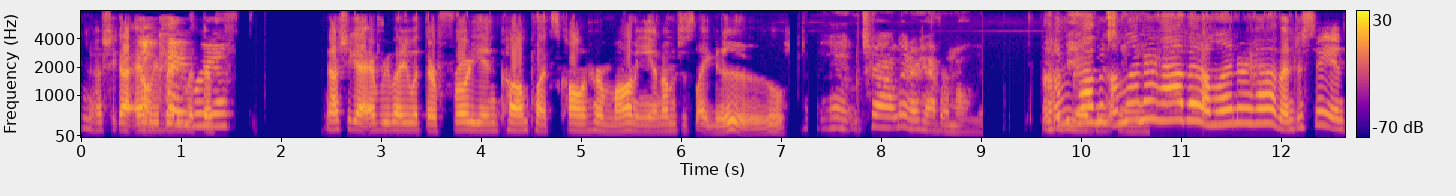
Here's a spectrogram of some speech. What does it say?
Now she got everybody okay, with their. Now she got everybody with their Freudian complex calling her mommy, and I'm just like, ooh. Well, child, let her have her moment. It'll I'm having, I'm letting her have it. I'm letting her have it. I'm just saying,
